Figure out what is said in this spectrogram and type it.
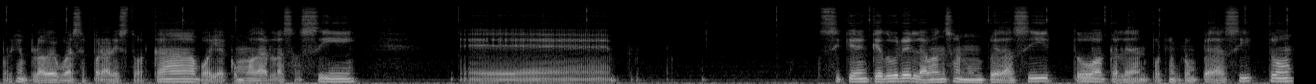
Por ejemplo, a ver, voy a separar esto acá, voy a acomodarlas así. Eh, si quieren que dure, le avanzan un pedacito. Acá le dan, por ejemplo, un pedacito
